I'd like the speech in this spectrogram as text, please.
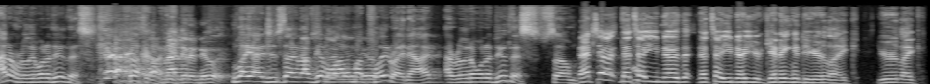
I don't really want to do this. I'm not going to do it. like I just, I, I've got a lot on my gonna do plate right now. I, I really don't want to do this. So That's how. That's how you know that. That's how you know you're getting into your like. You're like.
